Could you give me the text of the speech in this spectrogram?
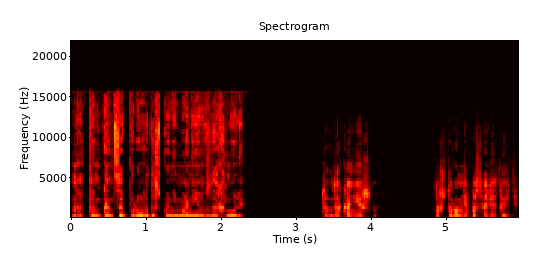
На том конце провода с пониманием вздохнули. Тогда, конечно. Но что вы мне посоветуете?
